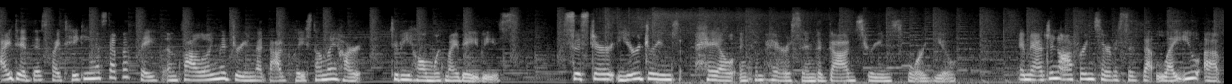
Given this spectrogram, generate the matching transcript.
I did this by taking a step of faith and following the dream that God placed on my heart to be home with my babies. Sister, your dreams pale in comparison to God's dreams for you. Imagine offering services that light you up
